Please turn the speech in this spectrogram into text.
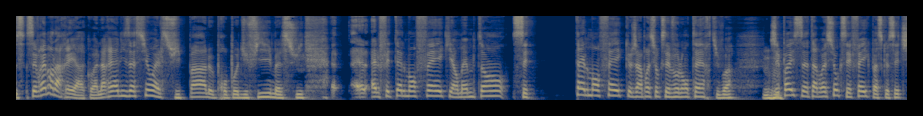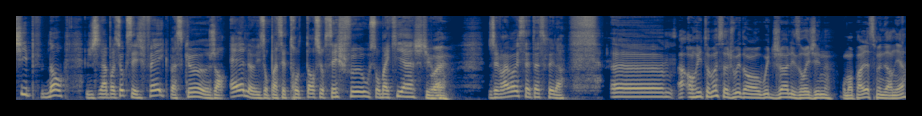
C'est vraiment la réa, quoi. La réalisation, elle suit pas le propos du film, elle suit, elle, elle fait tellement fake et en même temps, c'est tellement fake que j'ai l'impression que c'est volontaire, tu vois. Mhm. J'ai pas eu cette impression que c'est fake parce que c'est cheap. Non. J'ai l'impression que c'est fake parce que, genre, elle, ils ont passé trop de temps sur ses cheveux ou son maquillage, tu vois. J'ai vraiment eu cet aspect-là. Euh... Ah, Henry Thomas a joué dans Ouija, les origines. On en parlait la semaine dernière.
